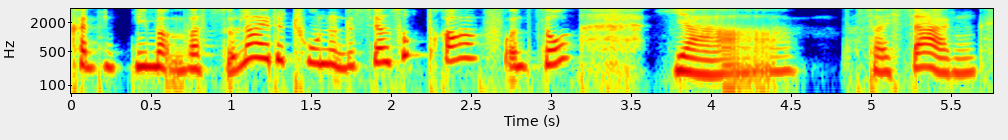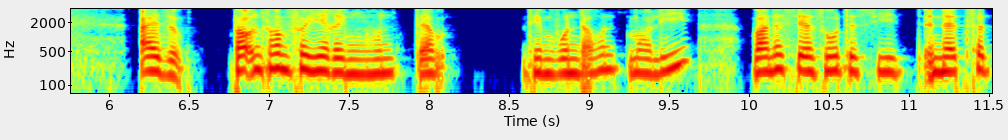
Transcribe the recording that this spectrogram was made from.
kann niemandem was zu Leide tun und ist ja so brav und so. Ja, was soll ich sagen? Also, bei unserem vorherigen Hund, der, dem Wunderhund Molly, war das ja so, dass sie in, letzter,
